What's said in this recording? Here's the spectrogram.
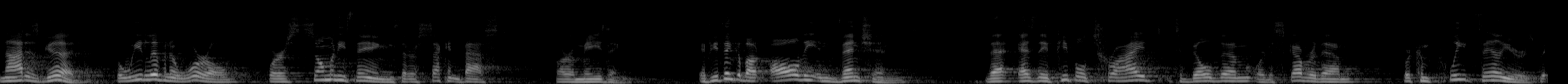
Not as good. But we live in a world where so many things that are second best are amazing. If you think about all the inventions that as the people tried to build them or discover them, were complete failures, but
